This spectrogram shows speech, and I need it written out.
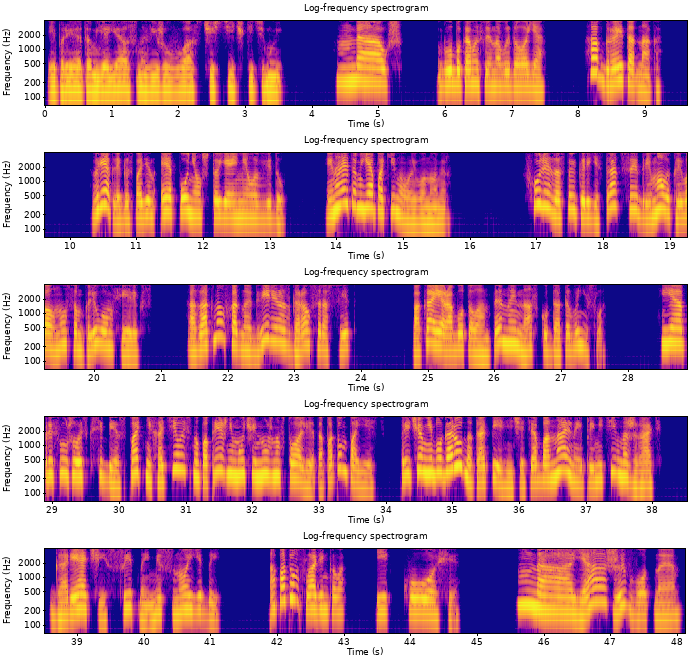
и при этом я ясно вижу в вас частички тьмы». «Да уж», — глубокомысленно выдала я. «Апгрейд, однако». Вряд ли господин Э понял, что я имела в виду. И на этом я покинула его номер. В холле за стойкой регистрации дремал и клевал носом клювом Феликс, а за окном входной двери разгорался рассвет. Пока я работала антенной, нас куда-то вынесло. Я прислушалась к себе, спать не хотелось, но по-прежнему очень нужно в туалет, а потом поесть. Причем не благородно трапезничать, а банально и примитивно жрать горячей, сытной, мясной еды. А потом сладенького. И кофе. Да, я животное.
